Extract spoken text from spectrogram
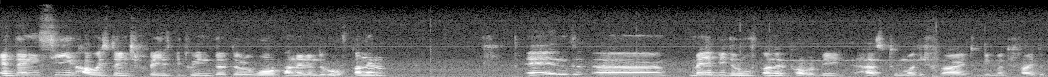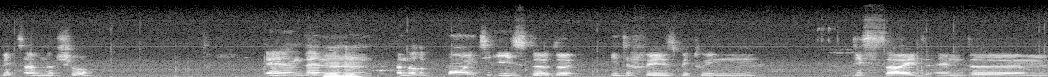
and then see how is the interface between the, the wall panel and the roof panel. And uh, maybe the roof panel probably has to modify to be modified a bit. I'm not sure. And then Mhm. another point is the, the interface between this side and um,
